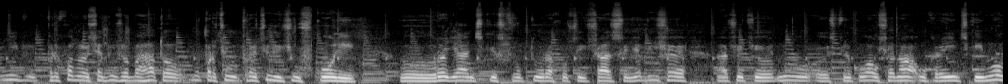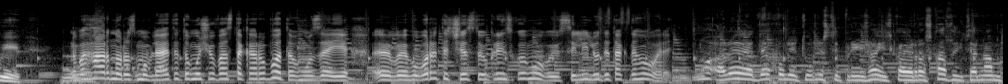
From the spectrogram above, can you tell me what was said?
Мені приходилося дуже багато, ну, працю, працюючи в школі, в радянських структурах у цей час. Я більше значить, ну, спілкувався на українській мові. Ну, ви гарно розмовляєте, тому що у вас така робота в музеї. Е, Ви говорите чистою українською мовою. В селі люди так не говорять. Ну, але деколи туристи приїжджають, кажуть, розказуйте нам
